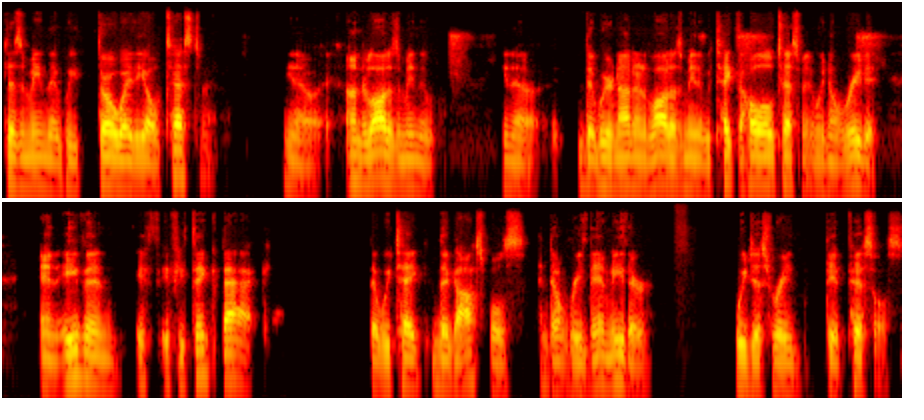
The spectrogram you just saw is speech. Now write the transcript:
doesn't mean that we throw away the Old Testament. You know, under law doesn't mean that, you know, that we're not under law doesn't mean that we take the whole Old Testament and we don't read it. And even if if you think back that we take the Gospels and don't read them either, we just read the epistles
